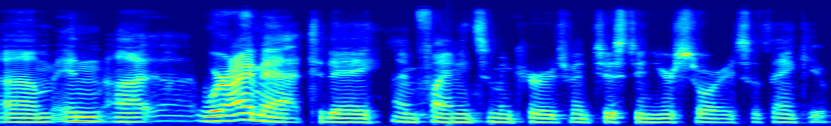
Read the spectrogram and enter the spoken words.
um, in uh, where I'm at today, I'm finding some encouragement just in your story. So thank you.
